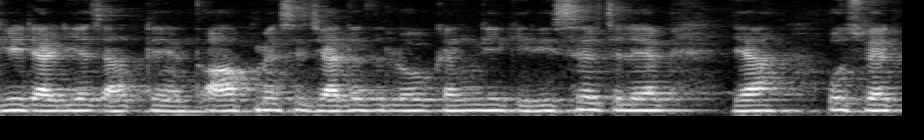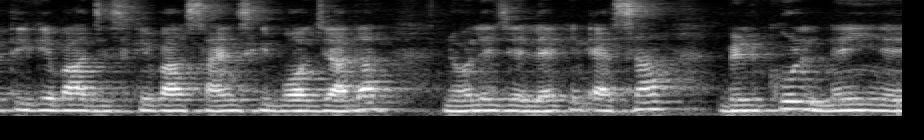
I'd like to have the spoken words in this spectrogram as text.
ग्रेट आइडियाज़ आते हैं? तो आप में से ज़्यादातर लोग कहेंगे कि रिसर्च लैब या उस व्यक्ति के पास जिसके पास साइंस की बहुत ज़्यादा नॉलेज है। लेकिन ऐसा बिल्कुल नहीं है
